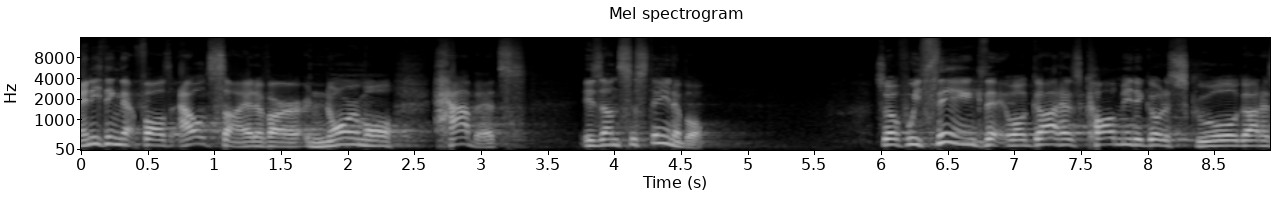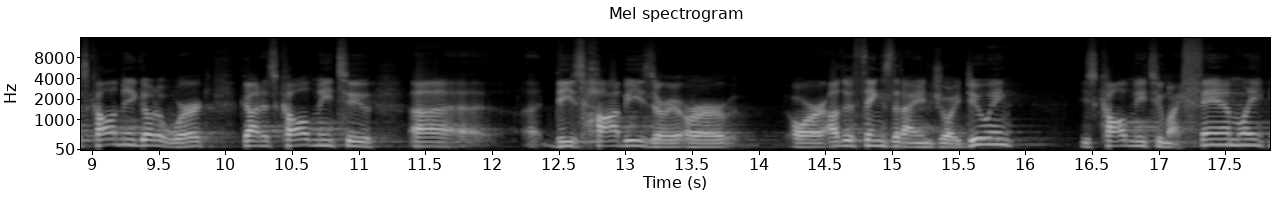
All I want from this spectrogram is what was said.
anything that falls outside of our normal habits, is unsustainable. So if we think that, well, God has called me to go to school, God has called me to go to work, God has called me to uh, these hobbies or, or, or other things that I enjoy doing, He's called me to my family,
